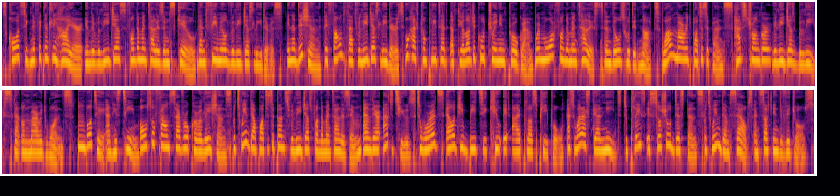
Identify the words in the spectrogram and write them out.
scored significantly higher in the religious fundamentalism scale than female religious leaders. In addition, they found that religious leaders who had completed a theological training program were more fundamentalist than those who did not, while married participants had stronger religious beliefs than unmarried ones. Mbote and his team also found several correlations between their participants' religious fundamentalism and their attitudes towards towards LGBTQAI people, as well as their need to place a social distance between themselves and such individuals.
